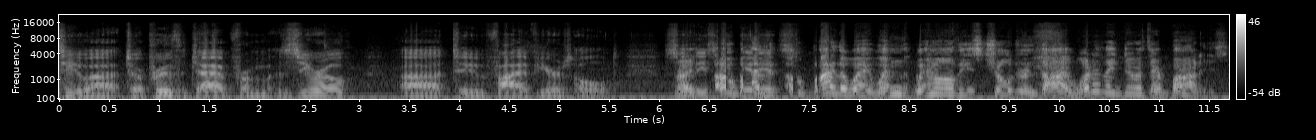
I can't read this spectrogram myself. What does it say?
to uh, to approve the jab from zero uh, to five years old. So these oh, by, idiots. oh, by the way, when when all these children die, what do they do with their bodies?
